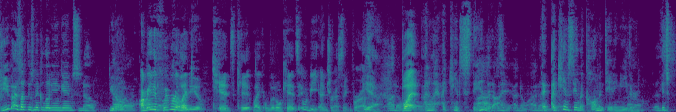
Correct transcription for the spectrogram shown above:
do you guys like those Nickelodeon games? no. You not don't- at. I mean, Not if at we were Carlo, like you? kids, kid like little kids, it would be interesting for us. Yeah, I don't. but- know. I don't. I can't stand I, it. I, I don't. I don't. I, I can't stand the commentating either. No, It's it's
